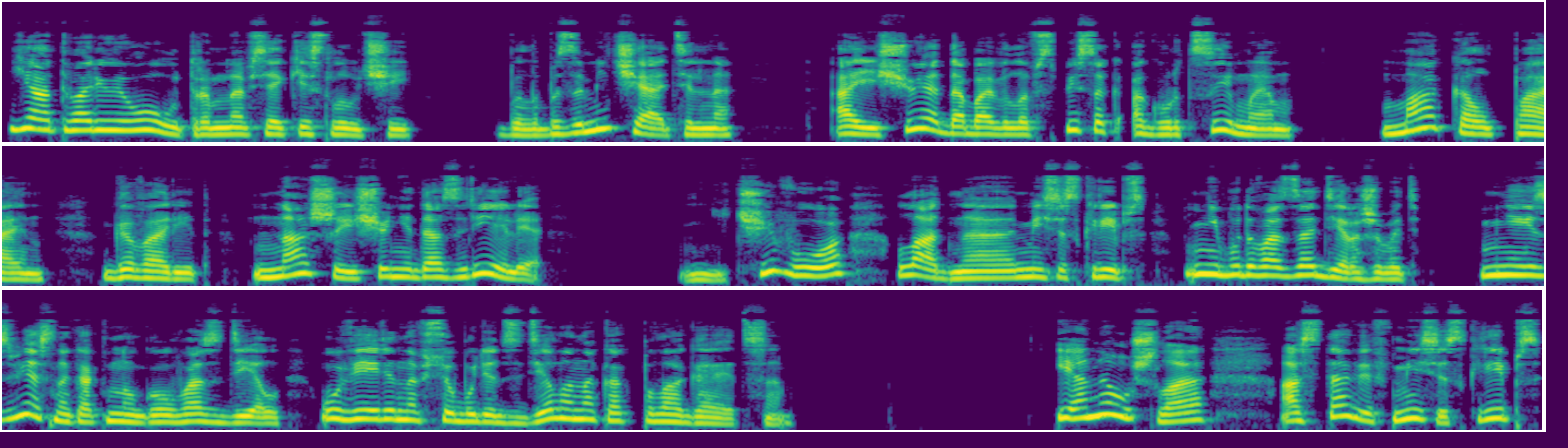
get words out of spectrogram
Я отварю его утром на всякий случай. Было бы замечательно. А еще я добавила в список огурцы, мэм. Макалпайн говорит, наши еще не дозрели. Ничего. Ладно, миссис Крипс, не буду вас задерживать. Мне известно, как много у вас дел. Уверена, все будет сделано, как полагается». И она ушла, оставив миссис Крипс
